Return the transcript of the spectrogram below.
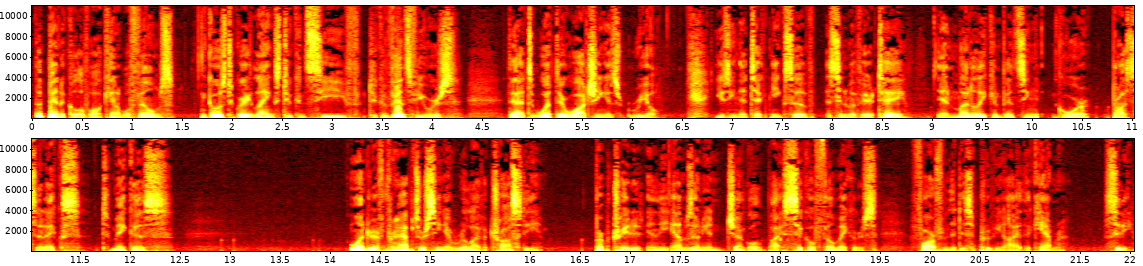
the pinnacle of all cannibal films, goes to great lengths to conceive, to convince viewers that what they're watching is real using the techniques of cinema verite and muddily convincing gore prosthetics to make us wonder if perhaps we're seeing a real life atrocity perpetrated in the Amazonian jungle by sicko filmmakers, far from the disapproving eye of the camera. City.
